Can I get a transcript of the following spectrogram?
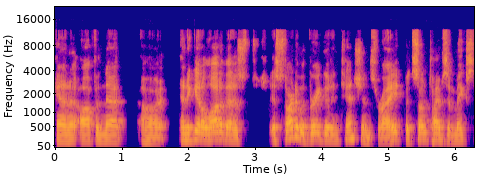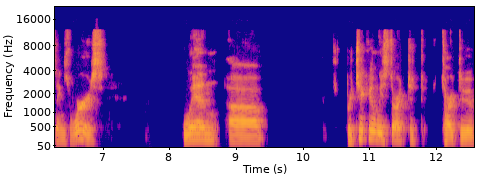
and often that, uh, and again, a lot of that is it started with very good intentions, right? But sometimes it makes things worse when, uh, particularly, we start to start to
